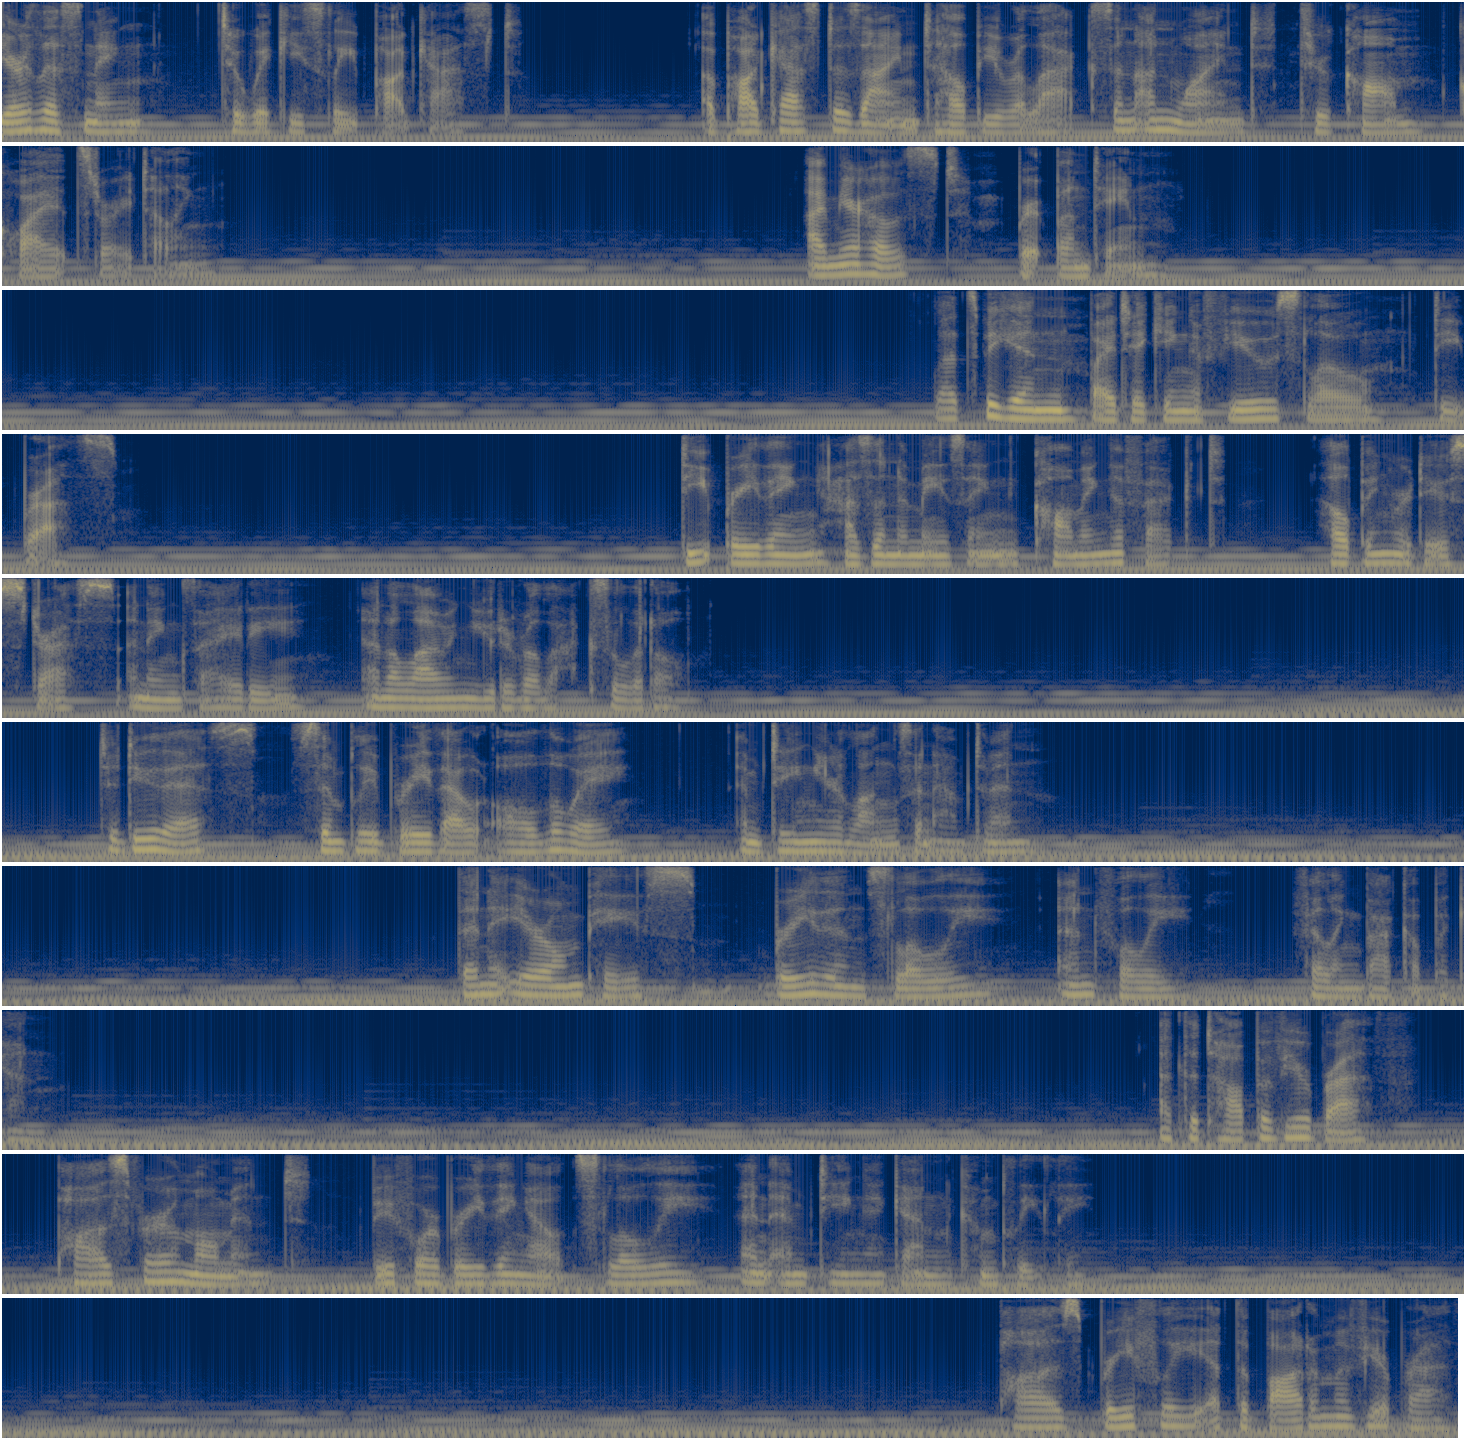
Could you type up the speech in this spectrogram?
You're listening to Wiki Sleep Podcast, a podcast designed to help you relax and unwind through calm, quiet storytelling. I'm your host, Britt Buntain. Let's begin by taking a few slow, deep breaths. Deep breathing has an amazing calming effect, helping reduce stress and anxiety and allowing you to relax a little. To do this, simply breathe out all the way, emptying your lungs and abdomen. Then, at your own pace, breathe in slowly and fully, filling back up again. At the top of your breath, pause for a moment before breathing out slowly and emptying again completely. Pause briefly at the bottom of your breath,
